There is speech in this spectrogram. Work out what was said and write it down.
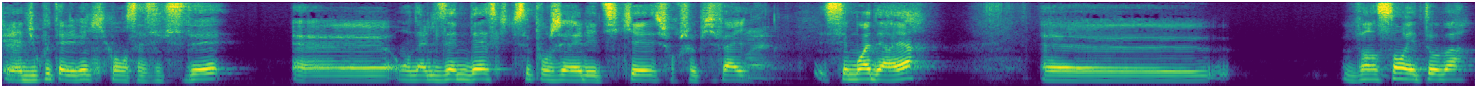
Et là, du coup, t'as les mecs qui commencent à s'exciter. Euh, on a le Zendesk, tu sais, pour gérer les tickets sur Shopify. Ouais. c'est moi derrière. Euh, Vincent et Thomas,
